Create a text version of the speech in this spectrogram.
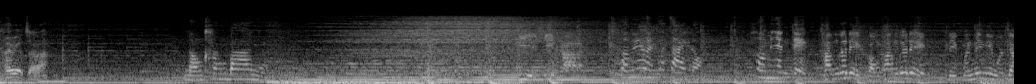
ใครอะจ๊ะ น้องข้างบ้านอะพี่ขี้ขาดเธอไม่มีวันเข้าใจหรอกเธอมันยังเด็ก คำก็เด็กสองคำก็เด็ก เด็กมันไม่มีหัวใจ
